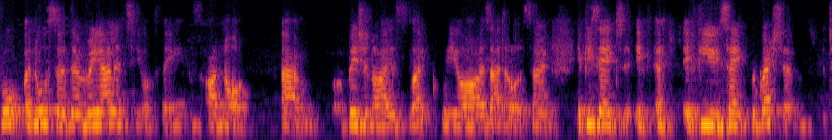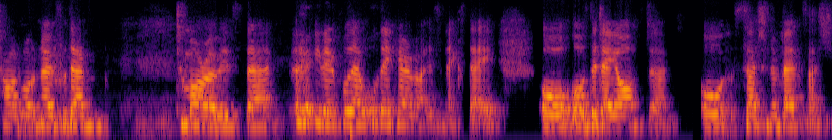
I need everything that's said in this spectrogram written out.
and also the reality of things are not um, visualized like we are as adults. So if you say to, if if you say progression, the child won't know for them tomorrow is their you know for them all they care about is the next day or or the day after or certain events such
